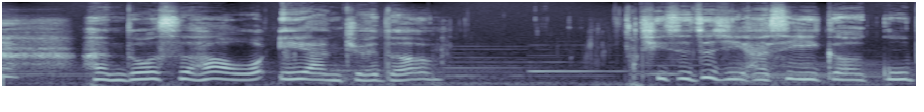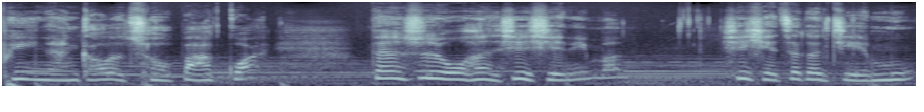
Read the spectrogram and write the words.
很多时候，我依然觉得。其实自己还是一个孤僻难搞的丑八怪，但是我很谢谢你们，谢谢这个节目，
